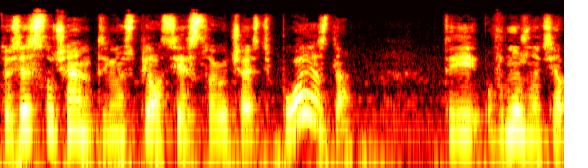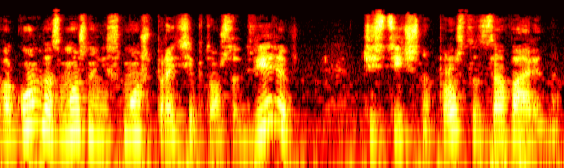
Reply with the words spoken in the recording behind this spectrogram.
То есть, если случайно ты не успел сесть в свою часть поезда, ты в нужный тебе вагон, возможно, не сможешь пройти, потому что двери частично просто заварены.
